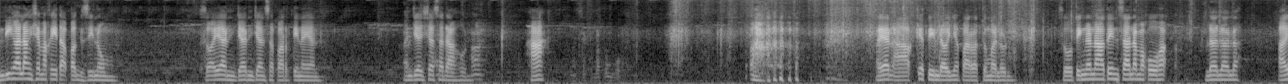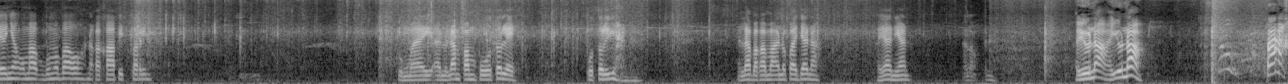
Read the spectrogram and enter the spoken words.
Hindi nga lang siya makita pag zinom. So ayan, dyan, dyan sa parte na yan. Andyan siya sa dahon. Ha? Ayan, aakyatin daw niya para tumalon. So tingnan natin, sana makuha. La la la. Ayaw niyang uma- bumaba oh, nakakapit pa rin. Kung may ano lang, pamputol eh. Putol yan. Ala, baka maano pa dyan ah. Ayan, yan. Ano? Ayun na, ayun na. Pak!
